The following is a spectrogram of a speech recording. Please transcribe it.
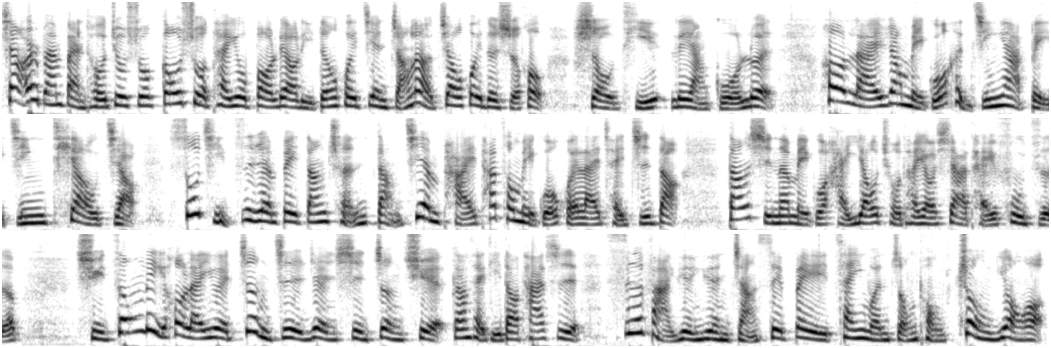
像二版版头就说高硕泰又爆料李登辉见长老教会的时候手提两国论，后来让美国很惊讶，北京跳脚，苏起自认被当成挡箭牌，他从美国回来才知道，当时呢，美国还要求他要下台负责。许宗力后来因为政治认识正确，刚才提到他是司法。法院院长，所以被蔡英文总统重用哦。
